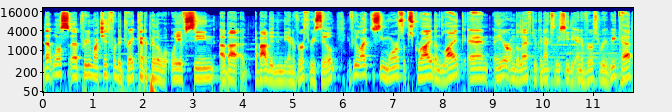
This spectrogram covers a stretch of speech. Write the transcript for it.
that was uh, pretty much it for the Drake Caterpillar. What we have seen about about it in the anniversary sale. If you'd like to see more, subscribe and like. And here on the left, you can actually see the anniversary recap.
